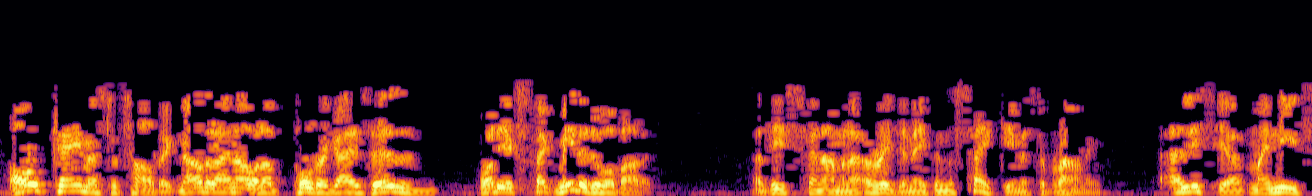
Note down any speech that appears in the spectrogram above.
Okay, Mr. Talvik, now that I know what a poltergeist is, what do you expect me to do about it? Uh, these phenomena originate in the psyche, Mr. Browning. Alicia, my niece,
